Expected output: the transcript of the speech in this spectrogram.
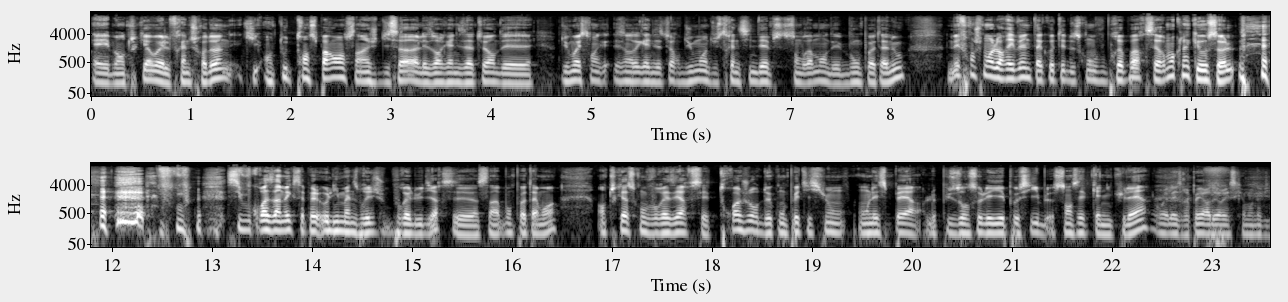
Et ben en tout cas, ouais, le French Rodon, qui en toute transparence, hein, je dis ça, les organisateurs des, du moins les organisateurs du moins du Strength Index sont vraiment des bons potes à nous. Mais franchement, leur event à côté de ce qu'on vous prépare, c'est vraiment claqué au sol. si vous croisez un mec qui s'appelle Holly Mansbridge, vous pourrez lui dire, c'est un bon pote à moi. En tout cas, ce qu'on vous réserve, c'est trois jours de compétition, on l'espère, le plus ensoleillé possible, sans être caniculaire, Ouais, devrait pas y avoir de risque, à mon avis.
